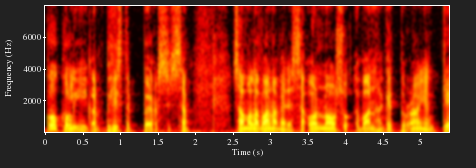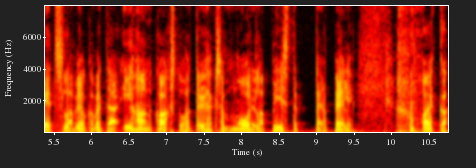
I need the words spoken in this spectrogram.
koko liigan pistepörssissä. Samalla vanavedessä on noussut vanha kettu Ryan Ketslav, joka vetää ihan 2009 moodilla piste per peli. vaikka,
